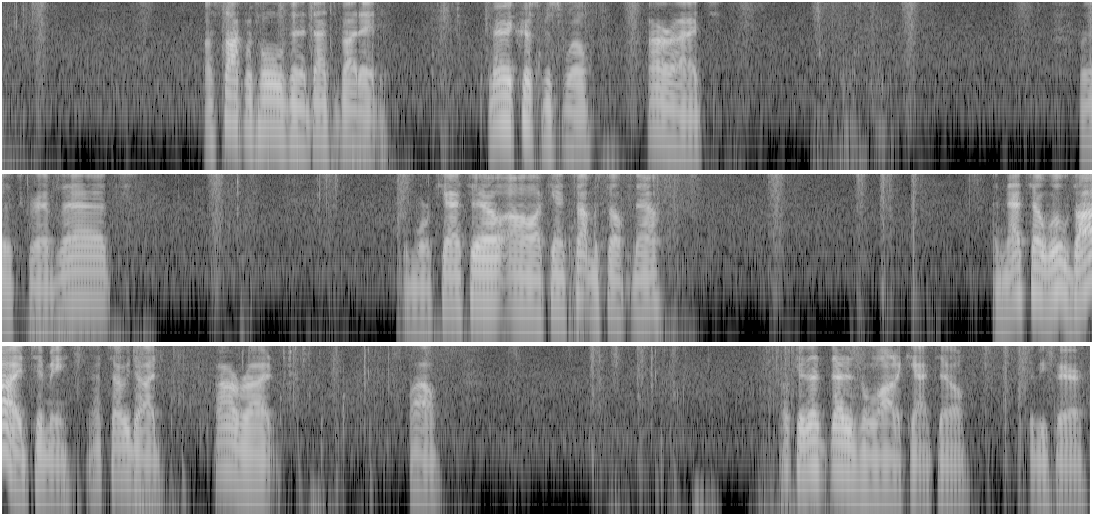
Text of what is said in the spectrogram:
a sock with holes in it. That's about it. Merry Christmas, Will. Alright. Let's grab that. More cattail. Oh, I can't stop myself now. And that's how Will died, Timmy. That's how he died. Alright. Wow. Okay, that, that is a lot of cattail, to be fair.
